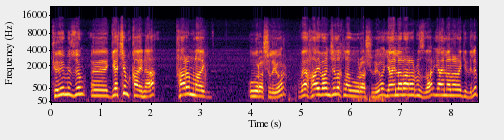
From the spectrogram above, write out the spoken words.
Köyümüzün e, geçim kaynağı tarımla uğraşılıyor ve hayvancılıkla uğraşılıyor. Yaylalarımız var. Yaylalara gidilip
